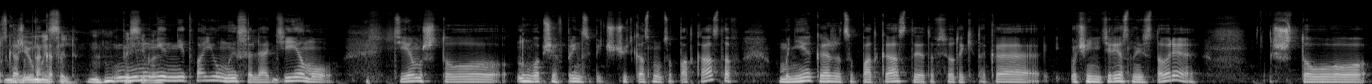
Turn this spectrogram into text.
скажем мою так, мысль. это- Мгм, не, спасибо. не- не твою мысль, а тему, тем, что, ну, вообще, в принципе, чуть-чуть коснуться подкастов. Мне кажется, подкасты — это все-таки такая очень интересная история, что...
